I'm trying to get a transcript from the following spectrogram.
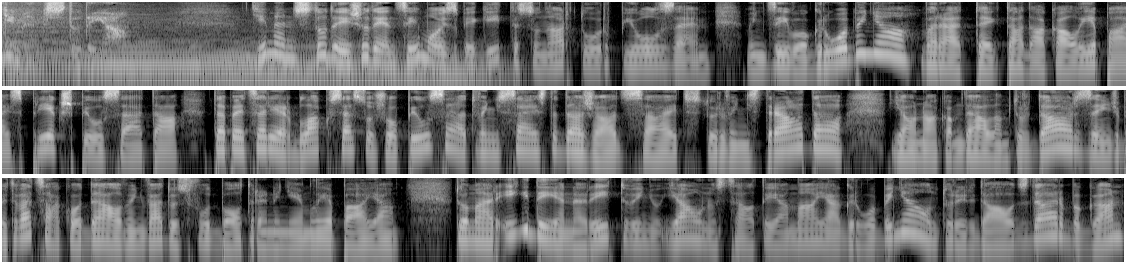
ģimenes studijā. Ģimenes studija šodien ciemojas pie Gitas un Artūra Pjulzēm. Viņi dzīvo grobiņā, varētu teikt tādā kā Liepājas priekšpilsētā, tāpēc arī ar blakus esošo pilsētu viņi saista dažādas saites. Tur viņi strādā, jaunākam dēlam tur dārziņš, bet vecāko dēlu viņi ved uz futbola treniņiem Liepājā. Tomēr ikdiena rīt viņu jaunuzceltajā mājā grobiņā, un tur ir daudz darba, gan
